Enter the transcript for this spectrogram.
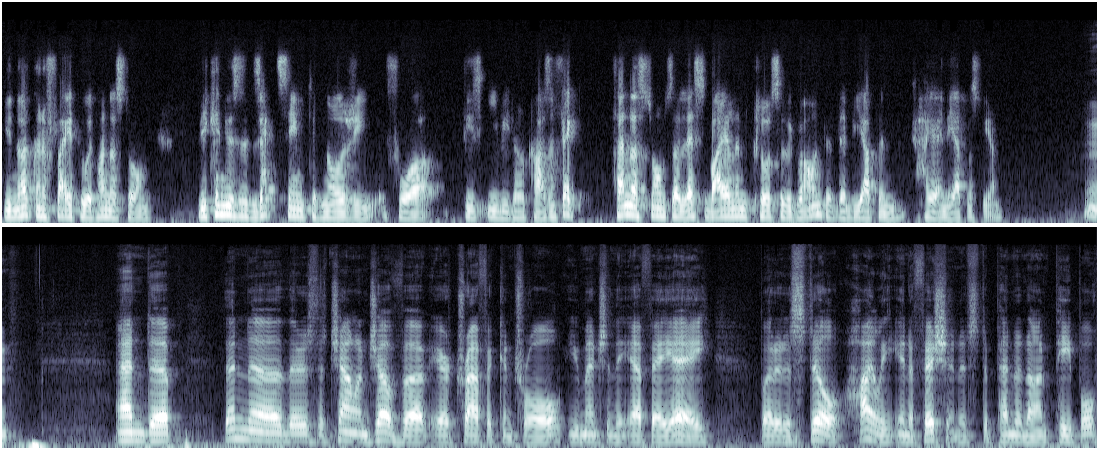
you're not going to fly through a thunderstorm we can use the exact same technology for these eVTOL cars. In fact, thunderstorms are less violent close to the ground than they be up in higher in the atmosphere. Hmm. And uh, then uh, there's the challenge of uh, air traffic control. You mentioned the FAA, but it is still highly inefficient. It's dependent on people.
